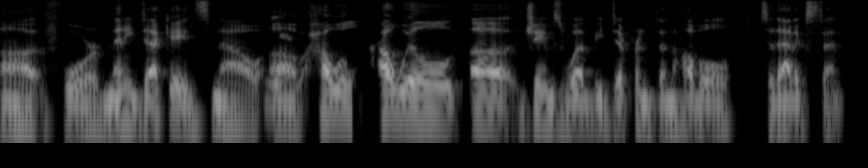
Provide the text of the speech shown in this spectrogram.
uh, for many decades now. Yeah. Uh, how will how will uh, James Webb be different than Hubble to that extent?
